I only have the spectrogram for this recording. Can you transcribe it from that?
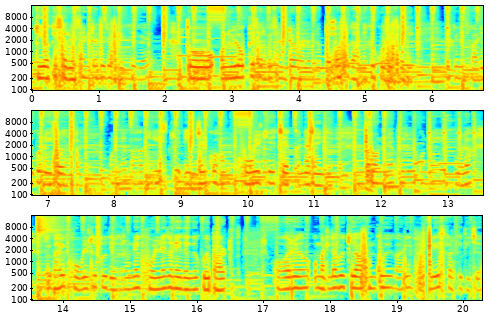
किया कि सर्विस सेंटर पे जब लेके गए तो उन लोग के सर्विस सेंटर वालों ने बहुत सुधारने की कोशिश करी, लेकिन इस गाड़ी को नहीं सुधार पाए। उनने कहा कि इसके इंजन को हम खोल के चेक करना चाहेंगे। पर उनने फिर, उनने बोला कि, भाई खोल के क्यों देख रहे हो? उन्हें खोलने तो नहीं देंगे, कोई पार्ट और मतलब कि आप हमको ये गाड़ी रिप्लेस करके दीजिए।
